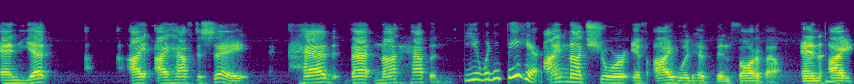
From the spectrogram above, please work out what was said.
and yet i i have to say had that not happened You wouldn't be here. i'm not sure if i would have been thought about and Mm-hmm. i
